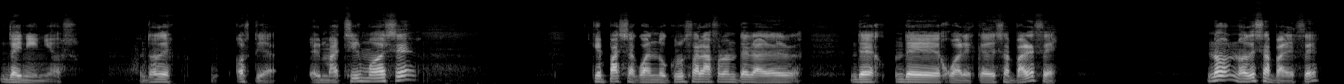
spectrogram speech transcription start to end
de niños. Entonces, hostia, el machismo ese, ¿qué pasa cuando cruza la frontera de, de, Juárez? ¿Que desaparece? No, no desaparece.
